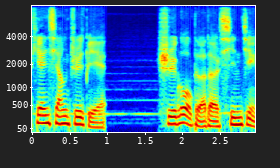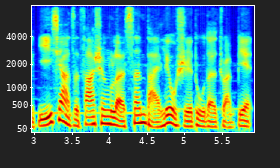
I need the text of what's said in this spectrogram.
天香之别。施洛德的心境一下子发生了三百六十度的转变。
